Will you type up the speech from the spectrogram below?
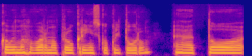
коли ми говоримо про українську культуру, е, то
